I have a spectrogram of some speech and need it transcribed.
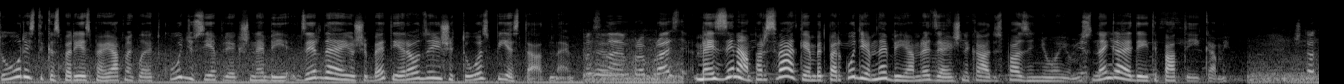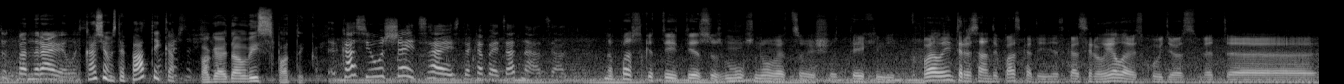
turisti, kas par iespēju apmeklēt kuģus iepriekš nebija dzirdējuši, bet ieraudzījuši tos piestātnē. Mēs zinām zinām par svētkiem, bet par kuģiem nebijām redzējuši nekādus paziņojumus. Negaidīti patīkami. Kas jums te patika? Pagaidām viss patika. Kas jūs šeit saista? Kāpēc atnācāt? Nu, paskatīties uz mūsu novecojušo tehniku. Vēl interesanti paskatīties, kas ir lielais kuģos, bet uh,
